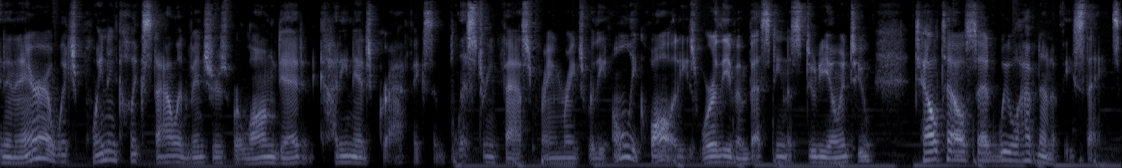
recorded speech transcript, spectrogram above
In an era which point and click style adventures were long dead and cutting edge graphics and blistering fast frame rates were the only qualities worthy of investing a studio into, Telltale said, We will have none of these things.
